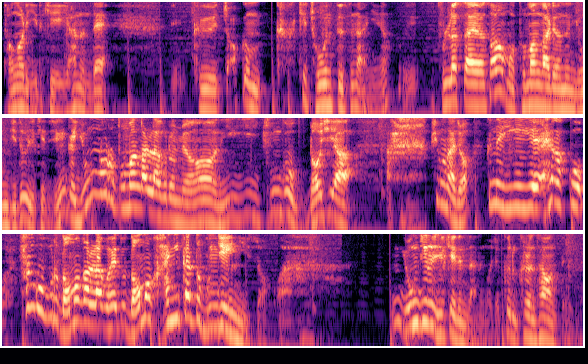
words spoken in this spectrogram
덩어리 이렇게 얘기하는데 그 조금 그렇게 좋은 뜻은 아니에요. 둘러싸여서 뭐 도망가려는 용기도 잃게 되지. 그러니까 육로로 도망가려 그러면 이, 이 중국, 러시아 아 피곤하죠. 근데 이게, 이게 해갖고 한국으로 넘어가려고 해도 넘어가니까 또 문재인이 있어. 와 용기를 잃게 된다는 거죠. 그, 그런 상황 때문에.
